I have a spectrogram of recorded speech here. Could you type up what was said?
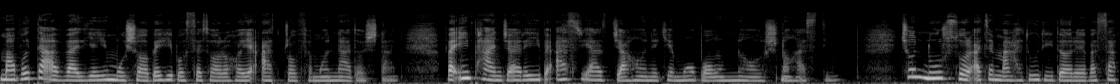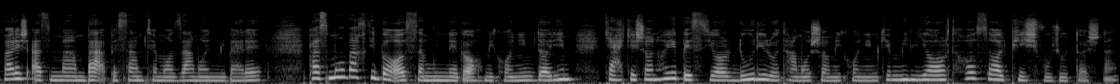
مواد اولیه مشابهی با ستاره های اطراف ما نداشتند و این پنجره به اصری از جهانه که ما با اون ناآشنا هستیم. چون نور سرعت محدودی داره و سفرش از منبع به سمت ما زمان می‌بره پس ما وقتی به آسمون نگاه می‌کنیم داریم کهکشانهای بسیار دوری رو تماشا می‌کنیم که میلیاردها سال پیش وجود داشتن.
